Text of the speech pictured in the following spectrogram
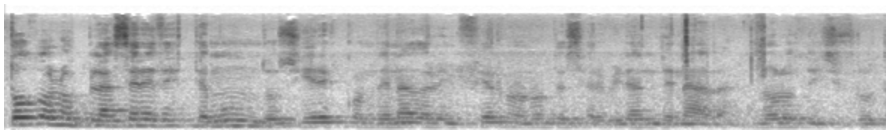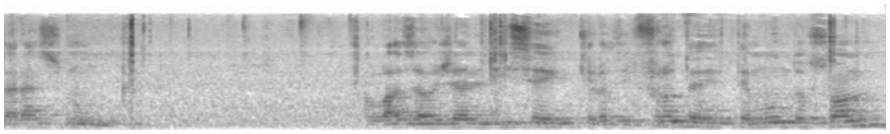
Todos los placeres de este mundo, si eres condenado al infierno, no te servirán de nada, no los disfrutarás nunca. Allah dice que los disfrutes de este mundo son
